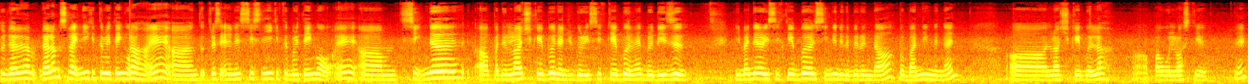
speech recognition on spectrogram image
So dalam dalam slide ni kita boleh tengok lah eh uh, untuk trace analysis ni kita boleh tengok eh um, signal uh, pada launch cable dan juga receive cable eh berbeza. Di mana receive cable signal dia lebih rendah berbanding dengan uh, launch cable lah uh, power loss dia eh.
